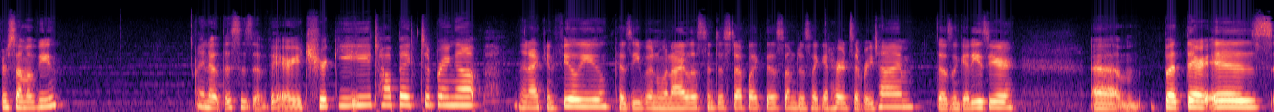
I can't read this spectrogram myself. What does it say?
for some of you, I know this is a very tricky topic to bring up, and I can feel you because even when I listen to stuff like this, I'm just like, it hurts every time, doesn't get easier. Um, but there is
